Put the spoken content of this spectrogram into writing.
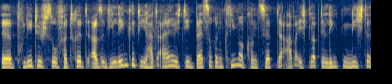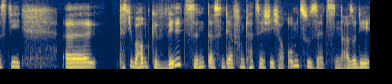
äh, politisch so vertritt. Also die Linke, die hat eigentlich die besseren Klimakonzepte, aber ich glaube der Linken nicht, dass die äh, dass die überhaupt gewillt sind, das in der Form tatsächlich auch umzusetzen. Also die,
